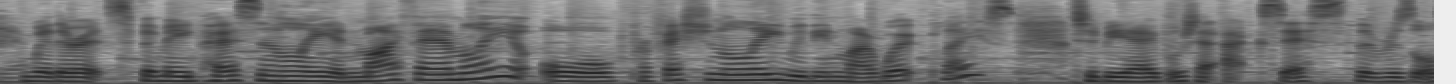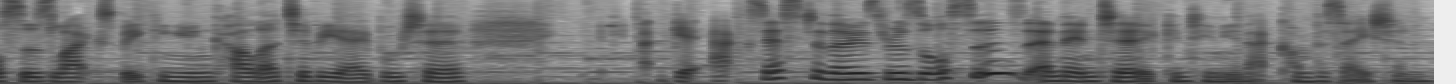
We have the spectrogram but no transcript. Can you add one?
yeah. whether it's for me personally and my family or professionally within my workplace, to be able to access the resources like speaking in colour, to be able to get access to those resources and then to continue that conversation.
